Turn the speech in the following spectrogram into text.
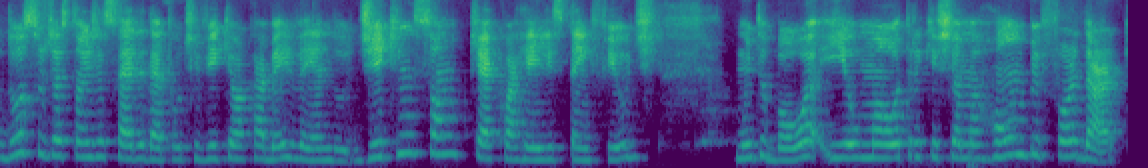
duas sugestões de série da Apple TV que eu acabei vendo. Dickinson, que é com a Hayley Steinfeld, muito boa, e uma outra que chama Home Before Dark,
